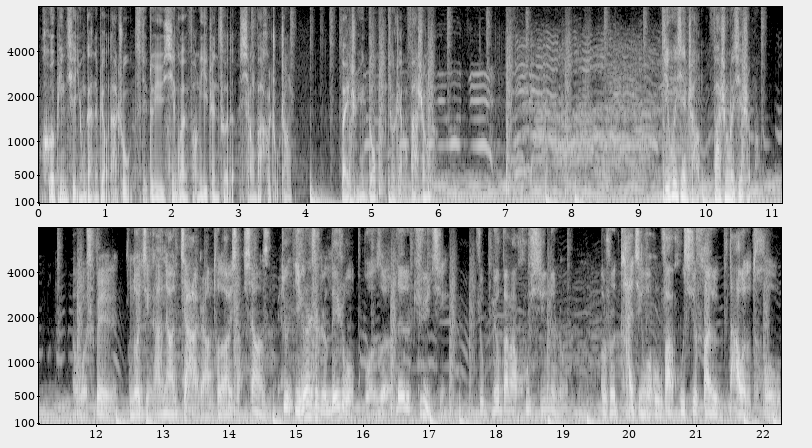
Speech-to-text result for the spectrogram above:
和平且勇敢地表达出自己对于新冠防疫政策的想法和主张。白纸运动就这样发生了。集会现场发生了些什么？我是被很多警察那样架着，然后拖到一小巷子里面，就一个人甚至勒着我脖子，勒得巨紧，就没有办法呼吸那种。我说太紧，我无法呼吸，他就打我的头，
